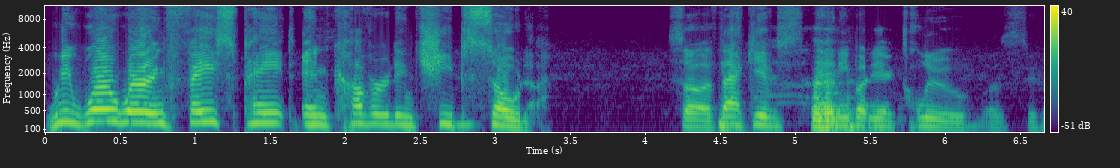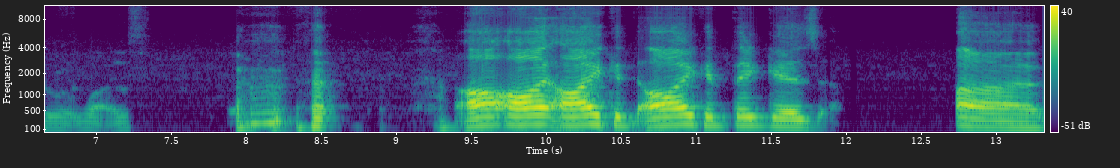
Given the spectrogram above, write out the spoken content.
we were wearing face paint and covered in cheap soda. So if that gives anybody a clue as to who it was. all, all I could all I could think is uh,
